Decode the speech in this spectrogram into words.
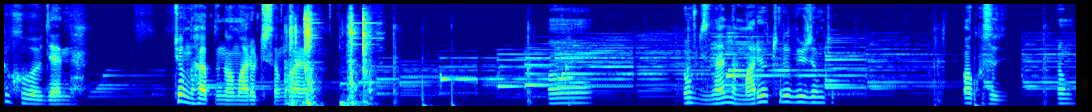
Какъв хубав ден. Чувам да хапна на Марио, че съм гледал. Нов дизайн на Мариото ли виждам тук? Малко се дизайнирам.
